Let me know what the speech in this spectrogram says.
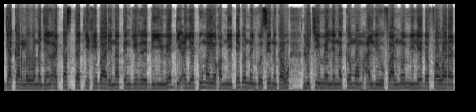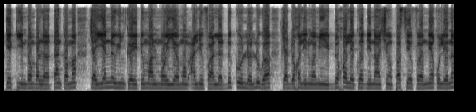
jàkkaarloo woon nañ ak taskat yi xibaar yi nag ngir di weddi ay tuuma yoo xam ni tegoon nañ ko seen kaw lu ci mel ni nag moom Aliou Fall moom mi lee dafa war a tekki ndombal tànkama ca yenn yuñ koy tuumal mooy euh, moom Aliou Fall dëkkul Louga ca doxalin wa mi doxale coordination Pastef neexu leen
